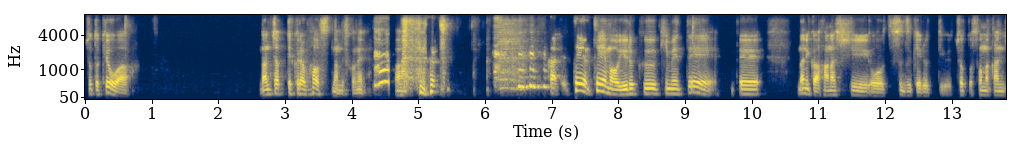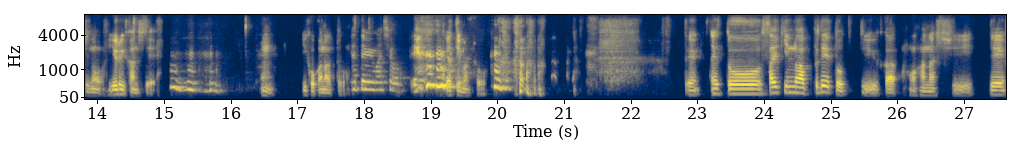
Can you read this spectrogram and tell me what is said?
ちょっと今日は、なんちゃってクラブハウスなんですかね。テーマを緩く決めて、で、何か話を続けるっていう、ちょっとそんな感じの、緩い感じでうんうんうんいこうかなと、やってみましょうって。やってみましょう。で、えっと、最近のアップデートっていうか、お話で、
